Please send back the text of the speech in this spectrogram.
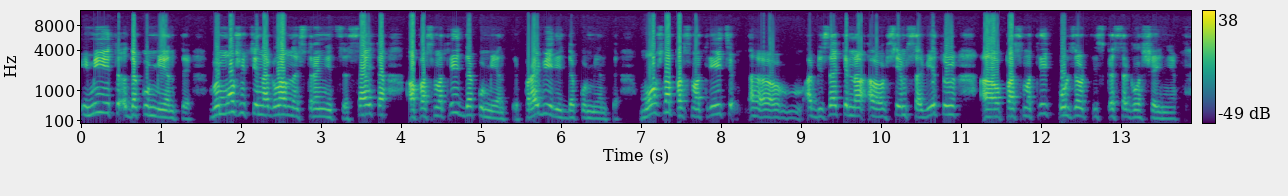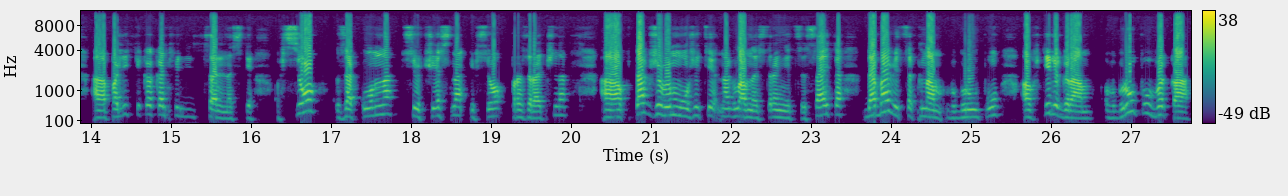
имеет документы. Вы можете на главной странице сайта а, посмотреть документы, проверить документы. Можно посмотреть, а, обязательно а, всем советую а, посмотреть пользовательское соглашение. А, политика конфиденциальности. Все законно, все честно и все прозрачно. А, также вы можете на главной странице сайта добавиться к нам в группу, а, в Телеграм, в группу ВК,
